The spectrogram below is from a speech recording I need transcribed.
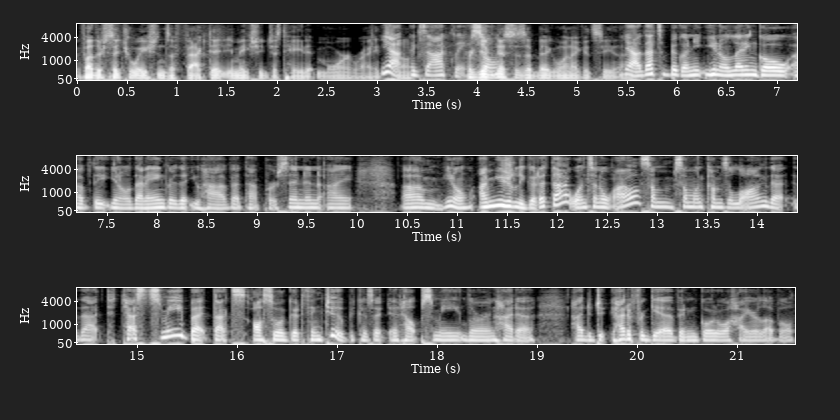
if other situations affect it, it makes you just hate it more, right? yeah, So exactly. So- Forgiveness is a big one. I could see that. yeah, that's a big one. You- You know, letting go of the, you know, that anger that you have at that person. And I, um, you know, I'm usually good at that. Once in a while, some someone comes along that that tests me, but that's also a good thing too because it, it helps me learn how to how to do how to forgive and go to a higher level.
